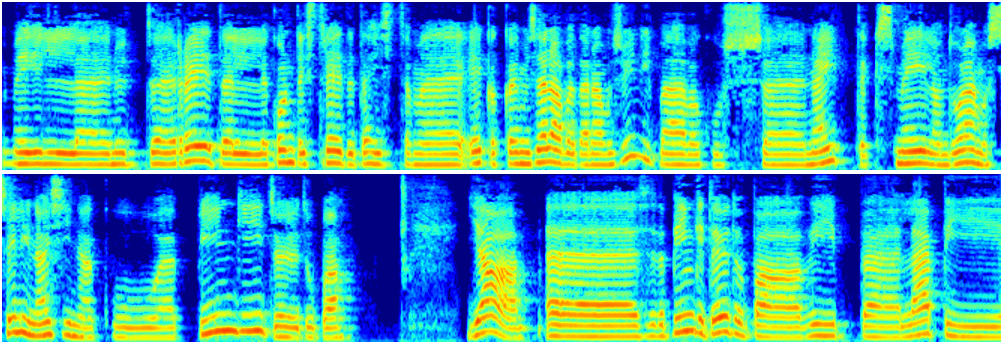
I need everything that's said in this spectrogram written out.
meil äh, nüüd äh, reedel, kolmteist reede tähistame EKKM-is Elava tänava sünnipäeva, kus äh, näiteks meil on tulemas selline asi nagu Pingi töötuba. ja seda Pingi töötuba viib läbi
